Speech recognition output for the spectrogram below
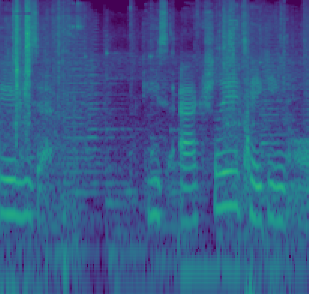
He's, he's actually taking all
